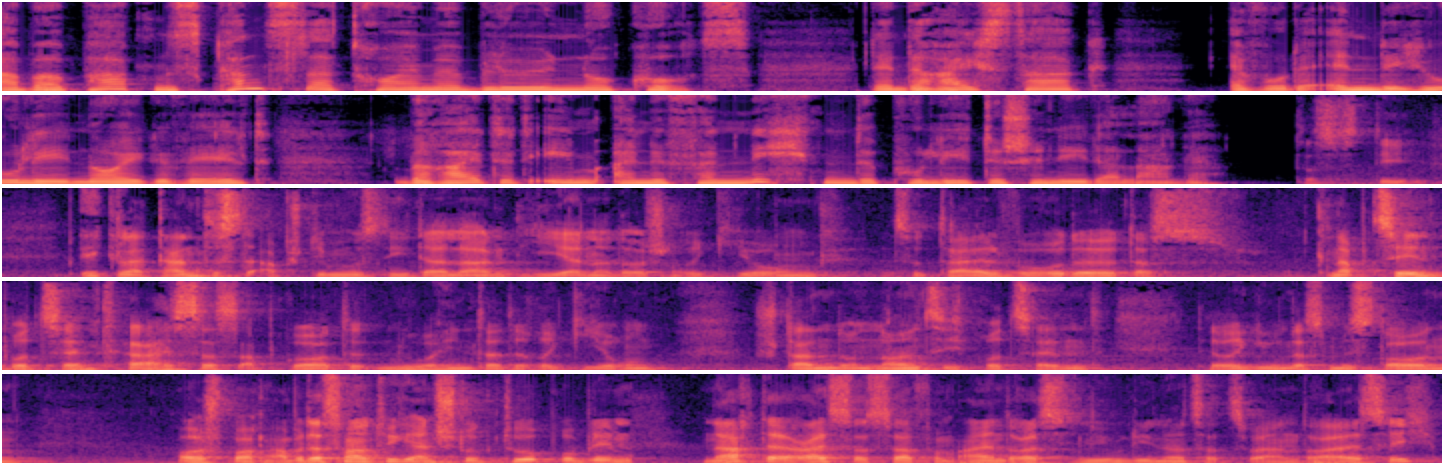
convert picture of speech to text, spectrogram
Aber Papens Kanzlerträume blühen nur kurz, denn der Reichstag, er wurde Ende Juli neu gewählt, bereitet ihm eine vernichtende politische Niederlage. Das ist die eklatanteste Abstimmungsniederlage, die je einer deutschen Regierung zuteil wurde. Dass knapp 10 Prozent der Reichstagsabgeordneten nur hinter der Regierung standen und 90 Prozent der Regierung das Misstrauen aussprachen. Aber das war natürlich ein Strukturproblem. Nach der Reichstagswahl vom 31. Juli 1932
